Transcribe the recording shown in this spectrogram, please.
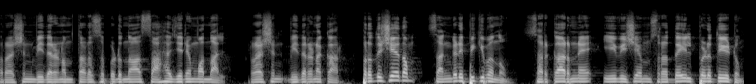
റേഷൻ വിതരണം തടസ്സപ്പെടുന്ന സാഹചര്യം വന്നാൽ റേഷൻ വിതരണക്കാർ പ്രതിഷേധം സംഘടിപ്പിക്കുമെന്നും സർക്കാരിനെ ഈ വിഷയം ശ്രദ്ധയിൽപ്പെടുത്തിയിട്ടും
